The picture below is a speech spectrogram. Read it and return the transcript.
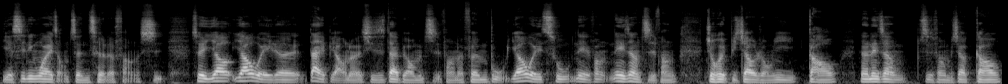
也是另外一种侦测的方式。所以腰腰围的代表呢，其实代表我们脂肪的分布，腰围粗，内方内脏脂肪就会比较容易高，那内脏脂肪比较高，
